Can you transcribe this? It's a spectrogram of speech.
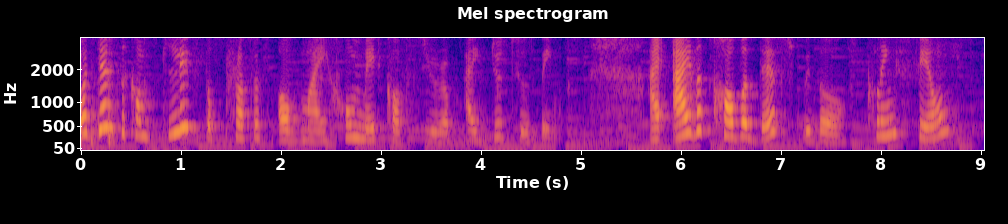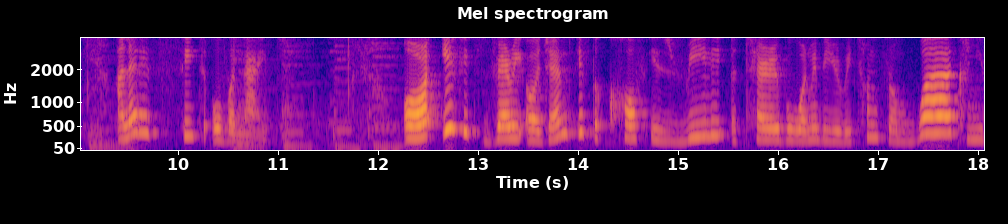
But then to complete the process of my homemade cough syrup, I do two things. I either cover this with a cling film and let it sit overnight or if it's very urgent, if the cough is really a terrible one, maybe you return from work and you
